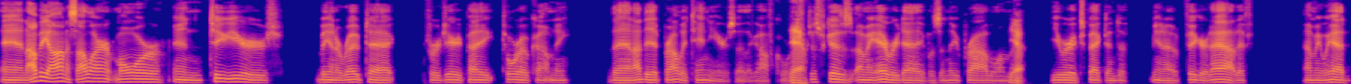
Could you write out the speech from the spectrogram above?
And I'll be honest, I learned more in two years being a road tech for Jerry Pate Toro Company than I did probably 10 years at the golf course. Yeah. Just because, I mean, every day was a new problem. Yeah. You were expecting to, you know, figure it out. If, I mean, we had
